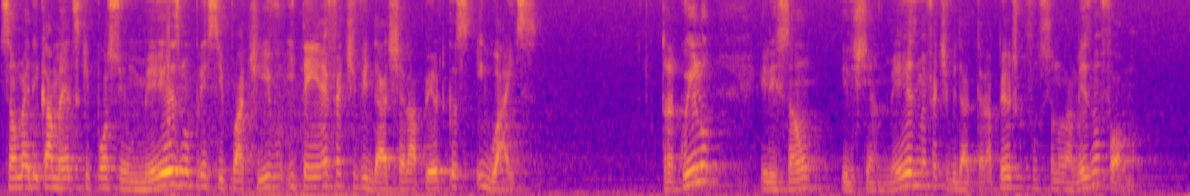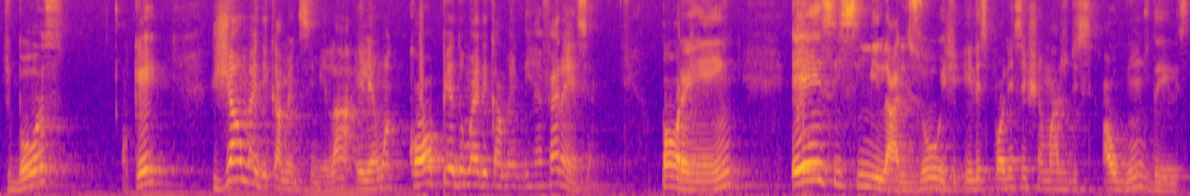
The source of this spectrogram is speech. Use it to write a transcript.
são medicamentos que possuem o mesmo princípio ativo e têm efetividades terapêuticas iguais. Tranquilo? Eles são, eles têm a mesma efetividade terapêutica, funcionam da mesma forma. De boas? Ok? Já o medicamento similar, ele é uma cópia do medicamento de referência. Porém, esses similares hoje, eles podem ser chamados de alguns deles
